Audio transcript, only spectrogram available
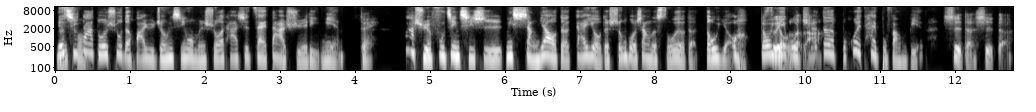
尤其大多数的华语中心，我们说它是在大学里面，对，大学附近其实你想要的、该有的生活上的所有的都有，都有了。我觉得不会太不方便。是的，是的，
